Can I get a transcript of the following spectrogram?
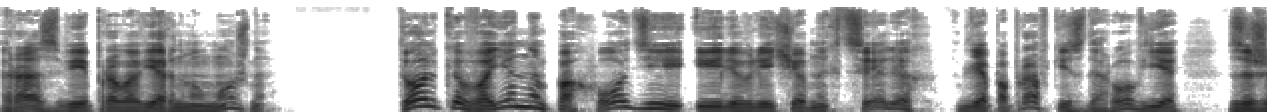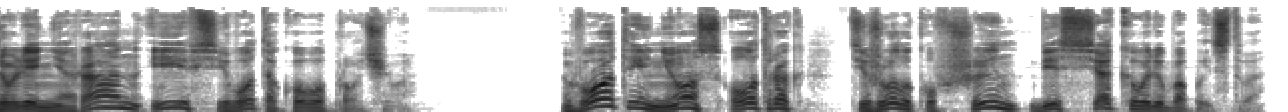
разве правоверному можно? Только в военном походе или в лечебных целях для поправки здоровья, заживления ран и всего такого прочего. Вот и нес отрок тяжелый кувшин без всякого любопытства.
